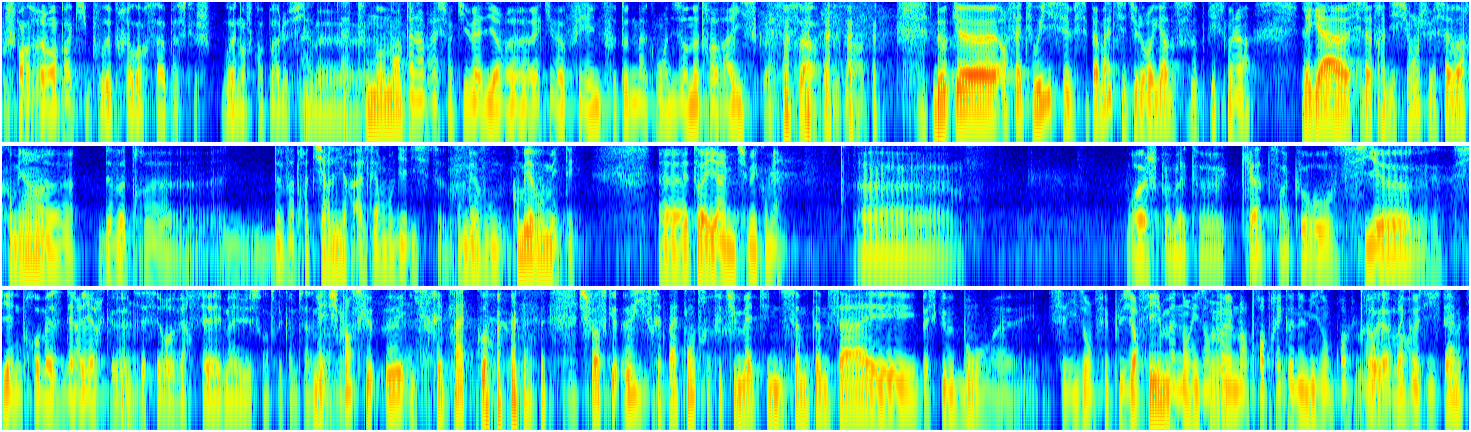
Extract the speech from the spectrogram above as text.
je, je pense vraiment pas qu'il pouvait prévoir ça parce que, je- ouais, non, je crois pas. Le film. À euh, tout moment, t'as l'impression qu'il va dire, euh, qu'il va filer une photo de Macron en disant notre raïs, quoi. C'est ça, c'est ça. Donc, euh, en fait, oui, c'est c'est pas mal si tu le regardes sous ce prisme-là. Les gars, c'est la tradition. Je vais savoir combien de votre de votre tirelire altermondialiste, combien vous combien vous mettez. Toi, Yerim, tu mets combien? Euh, Ouais, je peux mettre euh, 4, 5 euros si euh, s'il y a une promesse derrière que Mm. tu sais, c'est reversé à Emmaüs ou un truc comme ça. Mais je pense que eux, ils seraient pas je pense que eux, ils seraient pas contre que tu mettes une somme comme ça et parce que bon, euh, ils ont fait plusieurs films. Maintenant, ils ont quand même leur propre économie, ils ont propre- Ah leur oui, à propre mort. écosystème.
